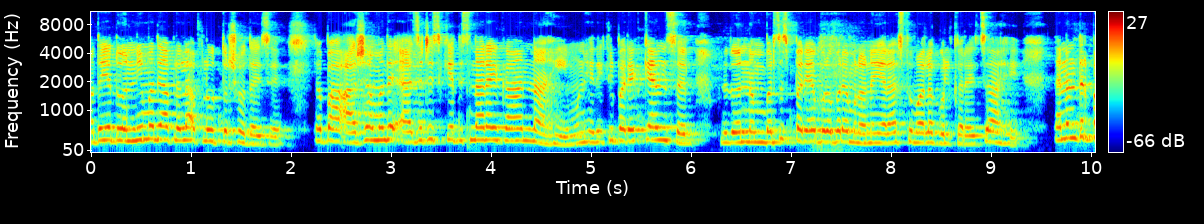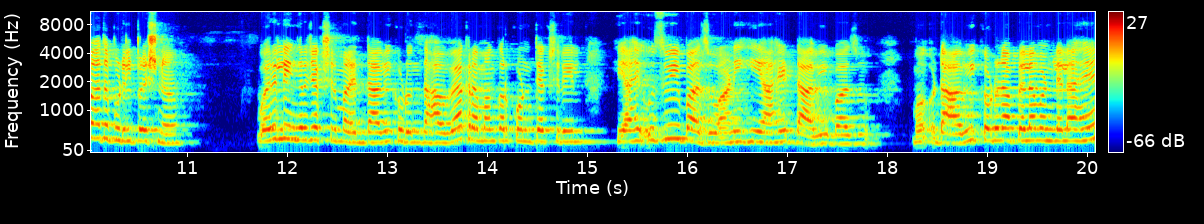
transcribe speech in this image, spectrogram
आता या दोन्हीमध्ये आपल्याला आपलं उत्तर शोधायचं आहे. तर पहा आरशामध्ये ॲज इट इज के दिसणार आहे का? नाही. म्हणून हे देखील पर्याय कॅन्सल म्हणजे दोन नंबरचाच पर्याय बरोबर आहे मुलांना. यालाच तुम्हाला गोल करायचं आहे. त्यानंतर पहा पुढील प्रश्न. वरील इंग्रजी अक्षरमालेत डावीकडून दहाव्या क्रमांकावर कोणते अक्षर येईल? ही आहे उजवी बाजू आणि ही आहे डावी बाजू. मग डावीकडून आपल्याला म्हणलेलं आहे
